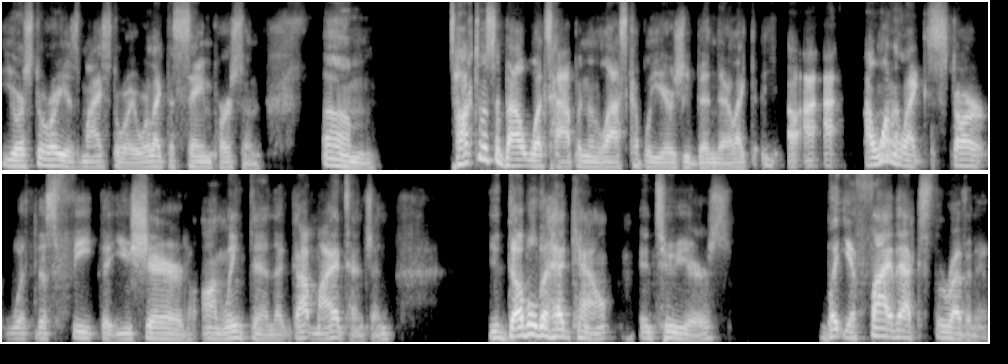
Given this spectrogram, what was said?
your story is my story. We're like the same person. Um, talk to us about what's happened in the last couple of years you've been there like i i, I want to like start with this feat that you shared on linkedin that got my attention. You double the head count in two years but you 5x the revenue.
